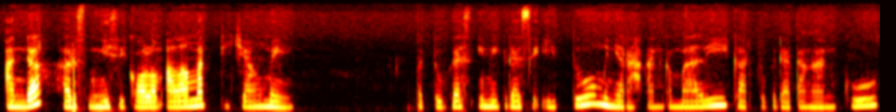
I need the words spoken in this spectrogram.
Anda harus mengisi kolom alamat di Chiang Mai. Petugas imigrasi itu menyerahkan kembali kartu kedatanganku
